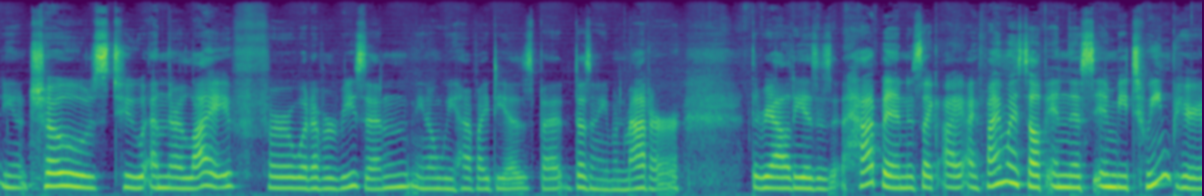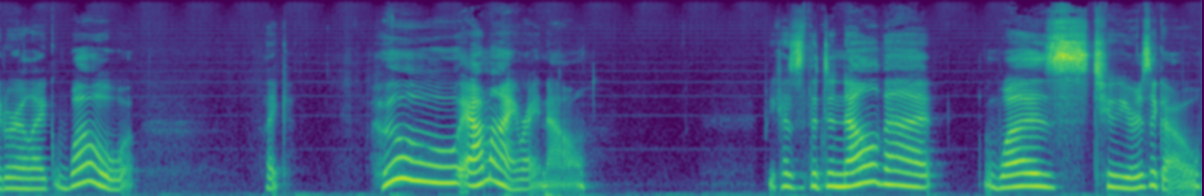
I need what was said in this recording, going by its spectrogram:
you know chose to end their life for whatever reason you know we have ideas but it doesn't even matter the reality is is it happened. It's like i, I find myself in this in between period where like whoa. Like who am i right now? Because the Danelle that was two years ago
